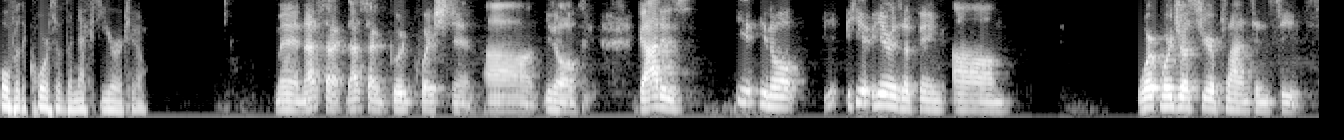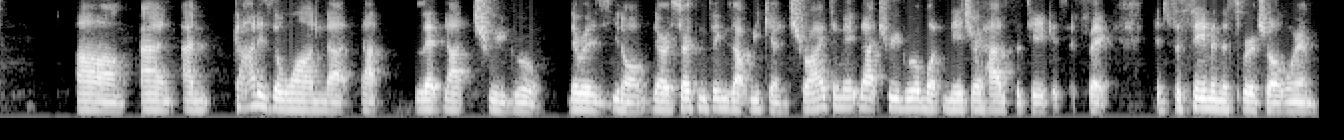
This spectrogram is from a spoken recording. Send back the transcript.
over the course of the next year or two? Man, that's a that's a good question. Uh, you know, God is, you, you know, here, here is a thing. Um, we're, we're just here planting seeds. Um, and and God is the one that that let that tree grow. There is, you know, there are certain things that we can try to make that tree grow, but nature has to take its effect. It's the same in the spiritual realm.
